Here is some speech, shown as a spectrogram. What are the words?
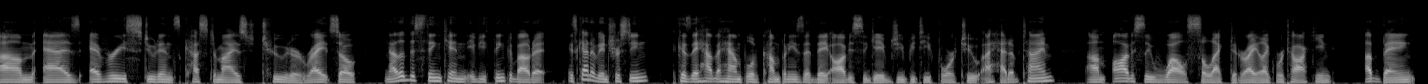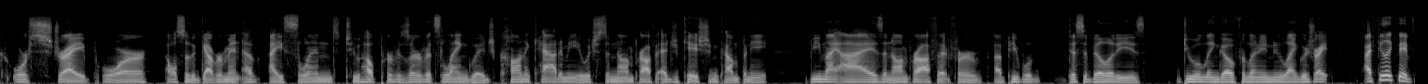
um, as every student's customized tutor, right? So now that this thing can, if you think about it, it's kind of interesting because they have a handful of companies that they obviously gave GPT-4 to ahead of time. Um, obviously, well selected, right? Like we're talking a bank or Stripe or also the government of Iceland to help preserve its language, Khan Academy, which is a nonprofit education company, Be My Eyes, a nonprofit for uh, people with disabilities, Duolingo for learning a new language, right? I feel like they've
